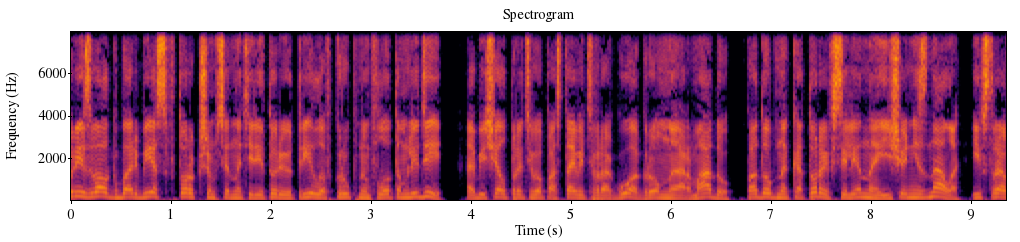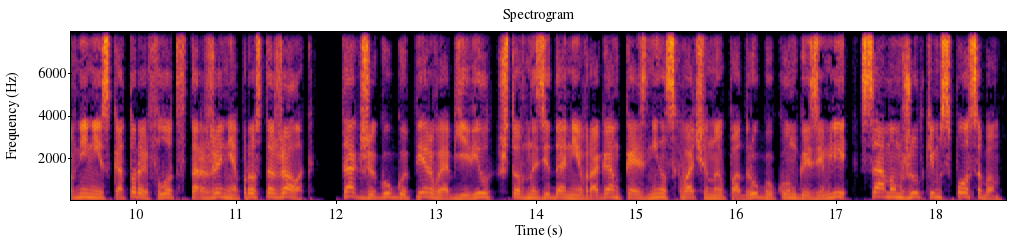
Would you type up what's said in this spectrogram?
призвал к борьбе с вторгшимся на территорию Трилов крупным флотом людей, обещал противопоставить врагу огромную армаду, подобно которой Вселенная еще не знала, и в сравнении с которой флот вторжения просто жалок. Также Гугу I объявил, что в назидание врагам казнил схваченную подругу Кунга Земли самым жутким способом.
